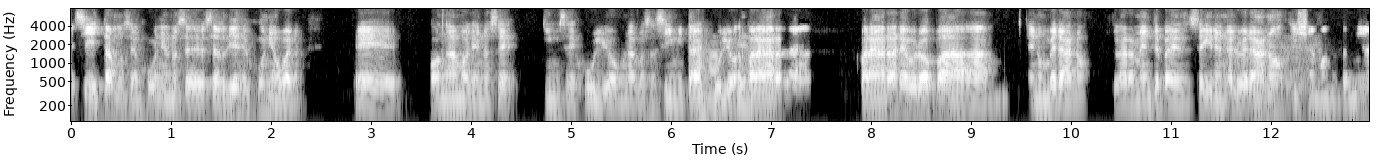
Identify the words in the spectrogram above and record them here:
sí, estamos en junio, no sé, debe ser 10 de junio, bueno, eh, pongámosle, no sé, 15 de julio, una cosa así, mitad de julio, para agarrar, para agarrar Europa en un verano, claramente, para seguir en el verano, y ya cuando termina,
